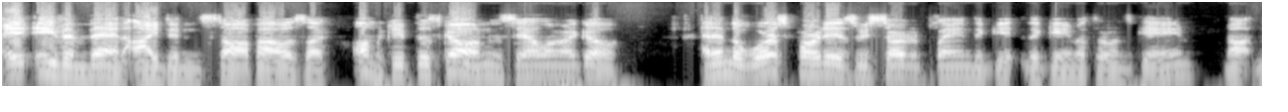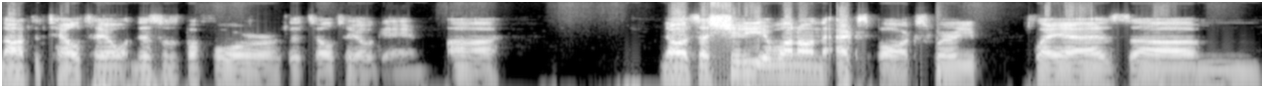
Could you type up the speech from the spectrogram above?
it, even then I didn't stop. I was like, I'm gonna keep this going. I'm gonna see how long I go. And then the worst part is we started playing the ga the Game of Thrones game, not not the Telltale. This was before the Telltale game. Uh, no, it's a shitty one on the Xbox where you play as um.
